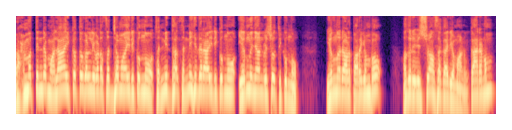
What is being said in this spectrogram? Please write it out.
റഹ്മത്തിന്റെ മലായിക്കത്തുകൾ ഇവിടെ സജ്ജമായിരിക്കുന്നു സന്നിധ സന്നിഹിതരായിരിക്കുന്നു എന്ന് ഞാൻ വിശ്വസിക്കുന്നു. എന്നൊരാൾ പറയുമ്പോൾ അതൊരു വിശ്വാസ കാര്യമാണ് കാരണം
